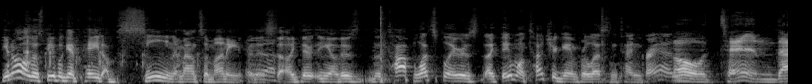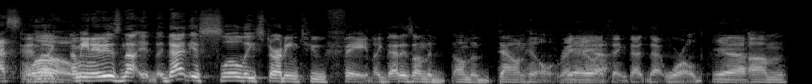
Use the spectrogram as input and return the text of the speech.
you know, all those people get paid obscene amounts of money for this stuff. Like, you know, there's the top Let's players. Like, they won't touch your game for less than ten grand. Oh, 10. That's And low. like, I mean, it is not. It, that is slowly starting to fade. Like that is on the on the downhill right Yeah, now. yeah. I think that that world. Yeah. Um,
